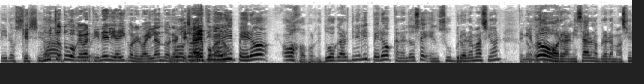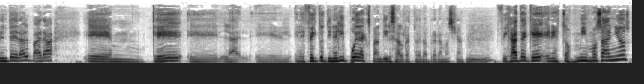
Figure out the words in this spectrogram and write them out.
Pero se Que llevaba- mucho tuvo que ver Tinelli ahí con el bailando en tuvo que aquella ver época, Tinelli, ¿no? pero, ojo, porque tuvo que ver Tinelli, pero Canal 12 en su programación Tenía logró organizar una programación integral para eh, que eh, la- el, el efecto Tinelli pueda expandirse al resto de la programación. Fíjate que en estos mismos años,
